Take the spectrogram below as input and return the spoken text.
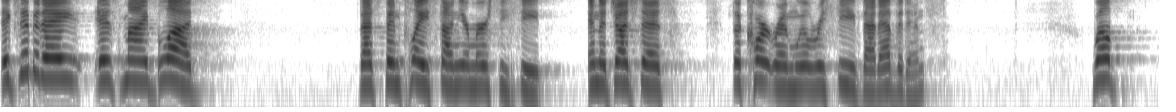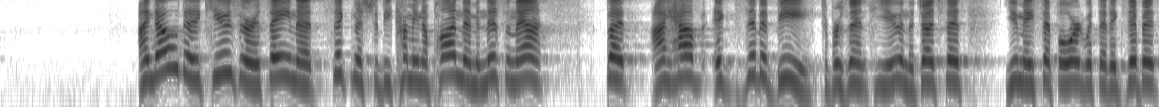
Exhibit A is my blood that's been placed on your mercy seat. And the judge says, the courtroom will receive that evidence. Well, I know the accuser is saying that sickness should be coming upon them and this and that, but I have exhibit B to present to you. And the judge says, You may step forward with that exhibit.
